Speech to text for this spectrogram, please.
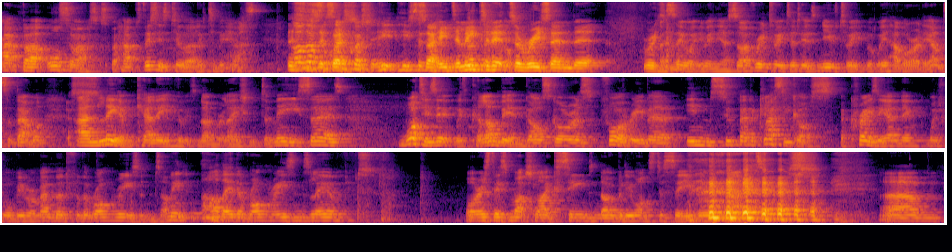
Akbar also asks, perhaps this is too early to be asked. This oh, that's the the same question. question. He, he said So he deleted it to resend it I see recently. what you mean, yeah. So I've retweeted his new tweet, but we have already answered that one. Yes. And Liam Kelly, who is no relation to me, says, What is it with Colombian goal scorers for River in Super Clásicos? A crazy ending which will be remembered for the wrong reasons. I mean, are they the wrong reasons, Liam? Or is this much like scenes nobody wants to see? um,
